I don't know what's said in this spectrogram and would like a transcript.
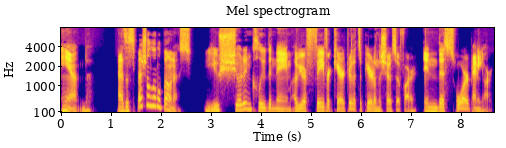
And as a special little bonus, you should include the name of your favorite character that's appeared on the show so far, in this or any arc.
